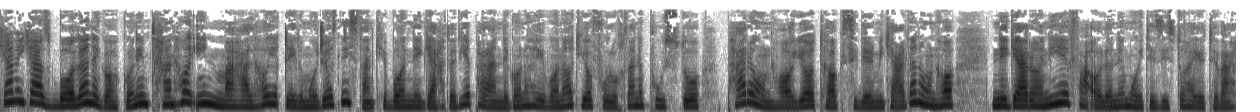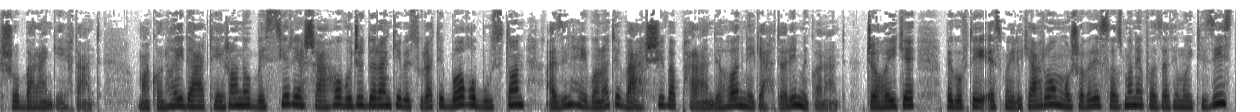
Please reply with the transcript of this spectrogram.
کمی که از بالا نگاه کنیم تنها این محلهای غیرمجاز نیستند که با نگهداری پرندگان و حیوانات یا فروختن پوست و پر اونها یا تاکسیدرمی کردن اونها نگرانی فعالان محیط زیست و حیات وحش رو برانگیختند مکانهایی در تهران و بسیاری از شهرها وجود دارند که به صورت باغ و بوستان از این حیوانات وحشی و پرنده ها نگهداری می کنند. جاهایی که به گفته اسماعیل کهرام مشاور سازمان حفاظت محیط زیست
